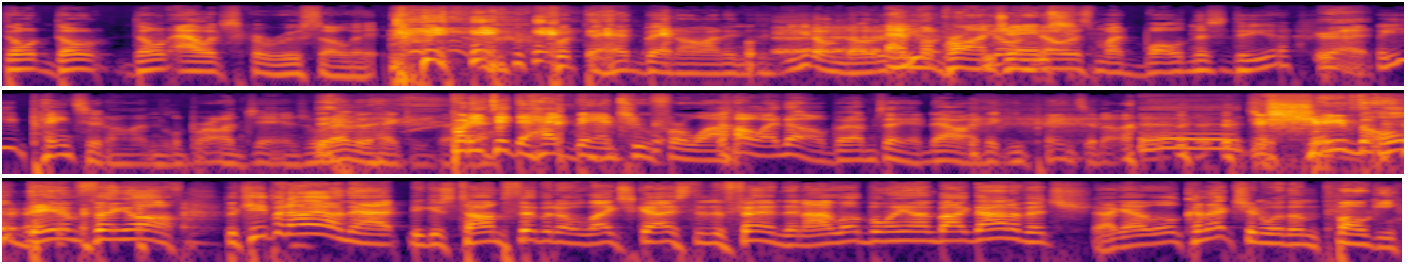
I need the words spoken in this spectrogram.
Don't don't don't Alex Caruso it. Put the headband on, and you don't notice. And You don't- LeBron you don't notice my baldness, do you? Right. Well, he paints it on LeBron James, whatever the heck he does. But he did the headband too for a while. Oh, I know, but I'm saying now I think he paints it on. Uh, just shave the whole damn thing off. But keep an eye on that because Tom Thibodeau likes guys to defend, and I love Bojan Bogdanovic. I got a little connection with him. Bogey.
